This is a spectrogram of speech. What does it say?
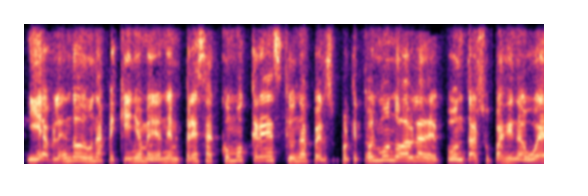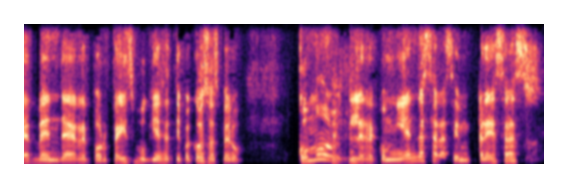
y hablando de una pequeña o mediana empresa, ¿cómo crees que una persona, porque todo el mundo habla de montar su página web, vender por Facebook y ese tipo de cosas, pero ¿cómo le recomiendas a las empresas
